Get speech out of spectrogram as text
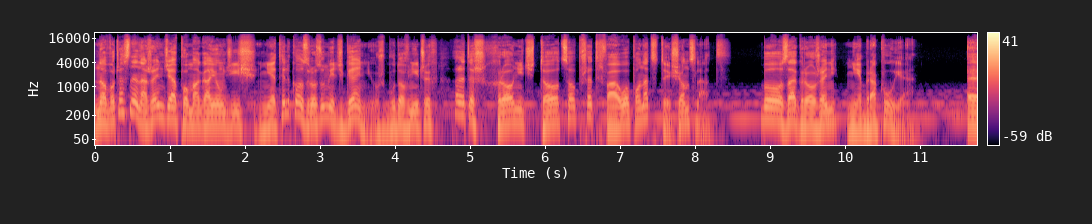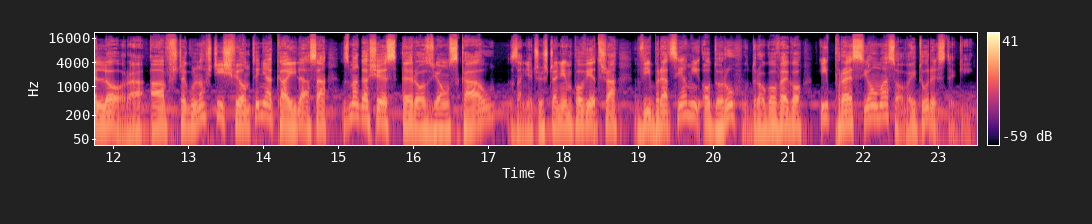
Nowoczesne narzędzia pomagają dziś nie tylko zrozumieć geniusz budowniczych, ale też chronić to, co przetrwało ponad tysiąc lat. Bo zagrożeń nie brakuje. Elora, a w szczególności świątynia Kailasa, zmaga się z erozją skał, zanieczyszczeniem powietrza, wibracjami od ruchu drogowego i presją masowej turystyki.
